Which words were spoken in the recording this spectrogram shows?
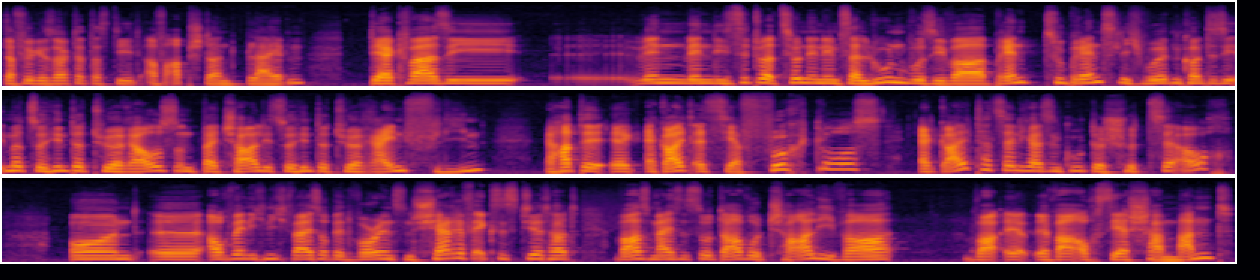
dafür gesorgt hat, dass die auf Abstand bleiben. Der quasi, wenn, wenn die Situation in dem Saloon, wo sie war, brenn, zu brenzlig wurden, konnte sie immer zur Hintertür raus und bei Charlie zur Hintertür reinfliehen. Er, hatte, er, er galt als sehr furchtlos, er galt tatsächlich als ein guter Schütze auch. Und äh, auch wenn ich nicht weiß, ob in Warrens ein Sheriff existiert hat, war es meistens so, da wo Charlie war, war er, er war auch sehr charmant.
